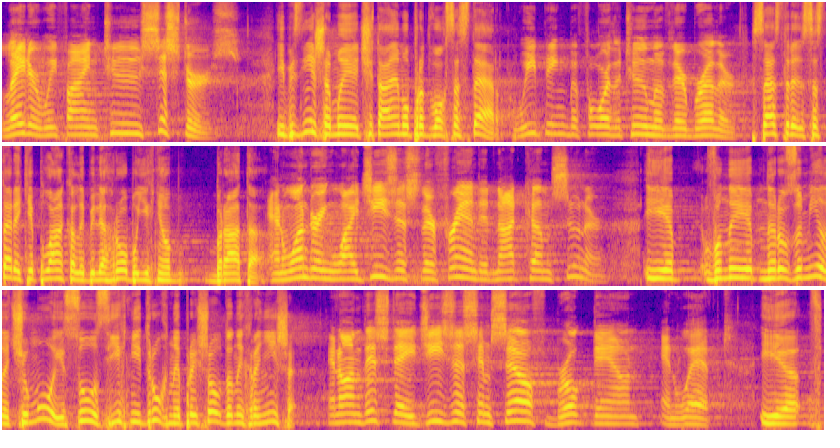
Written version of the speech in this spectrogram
Later, we find two sisters І пізніше ми читаємо про двох сестер. weeping before the tomb of their brother Сестри, сестер, які плакали біля гробу їхнього брата. and wondering why Jesus, their friend, had not come sooner. І вони не розуміли, чому Ісус, їхній друг, не прийшов до них раніше. And on this day, Jesus himself broke down and wept. І в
